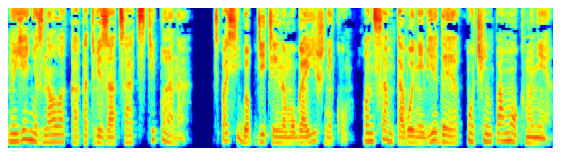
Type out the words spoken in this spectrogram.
но я не знала, как отвязаться от Степана. Спасибо бдительному гаишнику, он сам того не ведая, очень помог мне.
